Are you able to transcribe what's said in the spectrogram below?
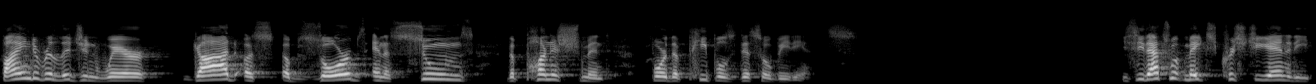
Find a religion where God absorbs and assumes the punishment for the people's disobedience. You see, that's what makes Christianity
